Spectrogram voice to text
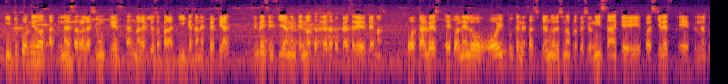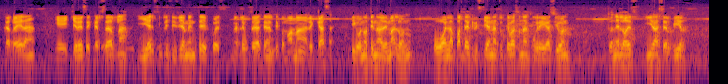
Y tú por miedo a, a tener esa relación que es tan maravillosa para ti, que es tan especial, simple y sencillamente no te atreves a tocar serie de temas. O tal vez eh, tu anhelo hoy, tú que me estás escuchando, eres una profesionista que pues quieres eh, tener tu carrera, eh, quieres ejercerla y él simple y sencillamente pues le gustaría tenerte como ama de casa. Digo, no tiene nada de malo, ¿no? O en la parte cristiana, tú que vas a una congregación, tu anhelo es ir a servir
